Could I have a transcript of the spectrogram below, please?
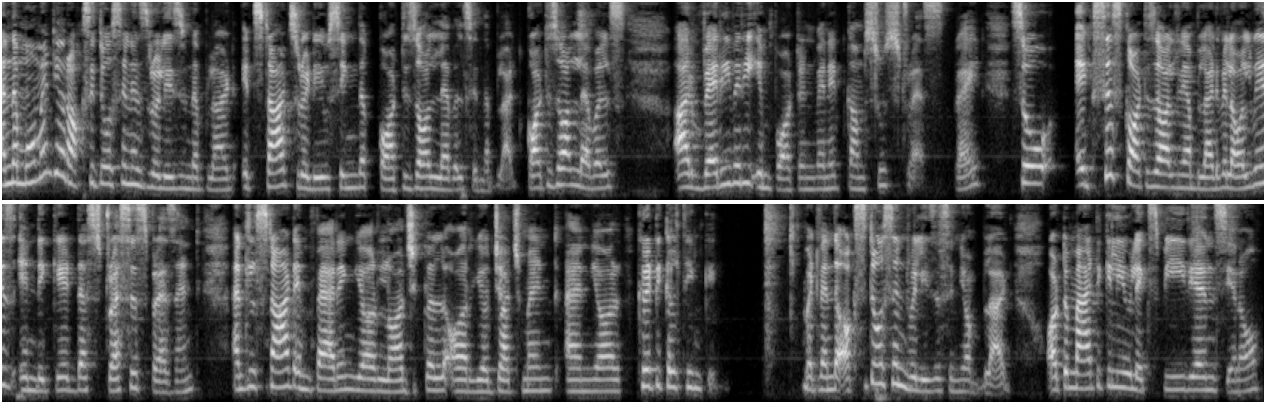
And the moment your oxytocin is released in the blood, it starts reducing the cortisol levels in the blood. Cortisol levels are very, very important when it comes to stress, right? So, excess cortisol in your blood will always indicate that stress is present and it will start impairing your logical or your judgment and your critical thinking but when the oxytocin releases in your blood automatically you'll experience you know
